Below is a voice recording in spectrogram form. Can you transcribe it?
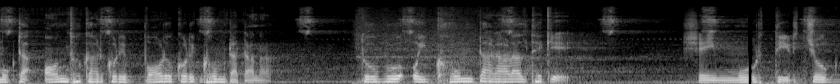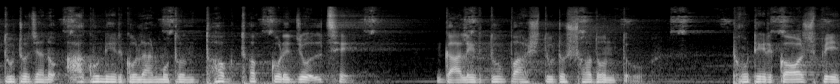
মুখটা অন্ধকার করে বড় করে ঘোমটা টানা। তবু ওই ঘোমটার আড়াল থেকে সেই মূর্তির চোখ দুটো যেন আগুনের গোলার মতন ধক ধক করে জ্বলছে। গালের দুপাশ দুটো সদন্ত। ঠোঁটের কষ বেয়ে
